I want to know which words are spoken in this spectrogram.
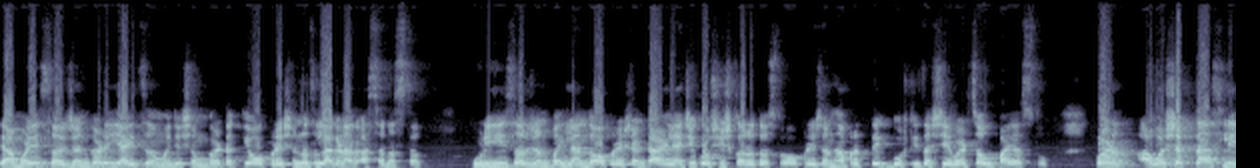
त्यामुळे सर्जनकडे यायचं म्हणजे शंभर टक्के ऑपरेशनच लागणार असं नसतं. कुणीही सर्जन पहिल्यांदा ऑपरेशन टाळण्याची कोशिश करत असतो. ऑपरेशन हा प्रत्येक गोष्टीचा शेवटचा उपाय असतो. पण आवश्यकता असली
